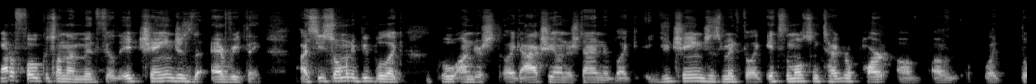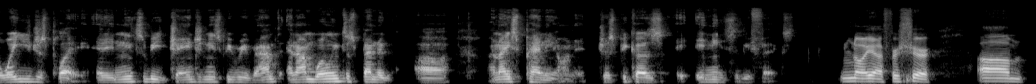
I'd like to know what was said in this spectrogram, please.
Gotta focus on that midfield. It changes the everything. I see so many people like who understand, like actually understand it. Like you change this midfield, like it's the most integral part of of like the way you just play, and it needs to be changed. It needs to be revamped, and I'm willing to spend a uh, a nice penny on it just because it, it needs to be fixed. No, yeah, for sure. Um,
